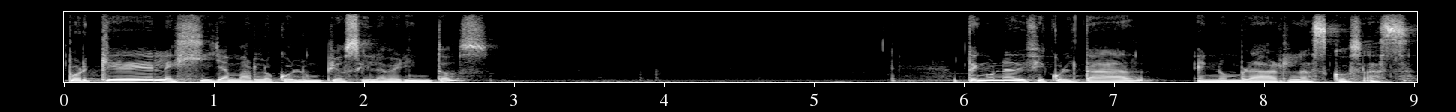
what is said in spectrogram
¿Por qué elegí llamarlo columpios y laberintos? Tengo una dificultad en nombrar las cosas.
